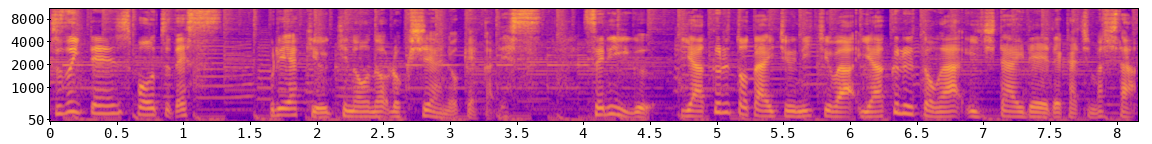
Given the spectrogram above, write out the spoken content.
続いてスポーツです。プロ野球昨日の6試合の結果です。セ・リーグヤクルト対中日はヤクルトが1対0で勝ちました。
